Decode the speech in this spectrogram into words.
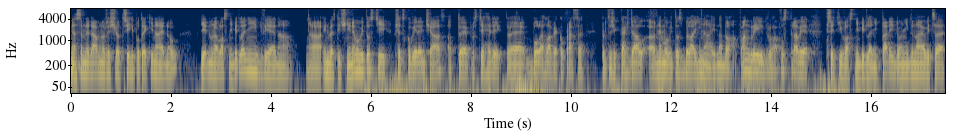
Já jsem nedávno řešil tři hypotéky na jednou, jednu na vlastní bydlení, dvě na investiční nemovitosti, všecko v jeden čas a to je prostě headache, to je bolehlav jako prase, protože každá nemovitost byla jiná. Jedna byla v Anglii, druhá v Ostravě, třetí vlastní bydlení tady, Dolní Dunajovice,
